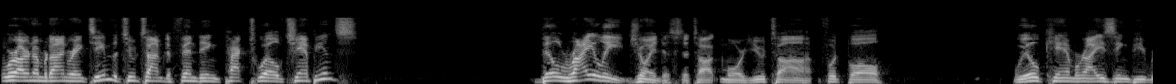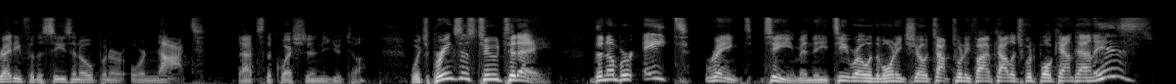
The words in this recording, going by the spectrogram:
were our number 9 ranked team, the two time defending Pac 12 champions. Bill Riley joined us to talk more Utah football. Will Cam Rising be ready for the season opener or not? That's the question in Utah. Which brings us to today. The number eight ranked team in the T Row in the Morning Show Top 25 College Football Countdown is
